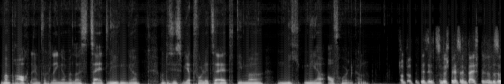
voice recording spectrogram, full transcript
man braucht einfach länger, man lässt Zeit liegen. Ja? Und es ist wertvolle Zeit, die man nicht mehr aufholen kann. Und, und das ist zum Beispiel also ein Beispiel. Ne? Also,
